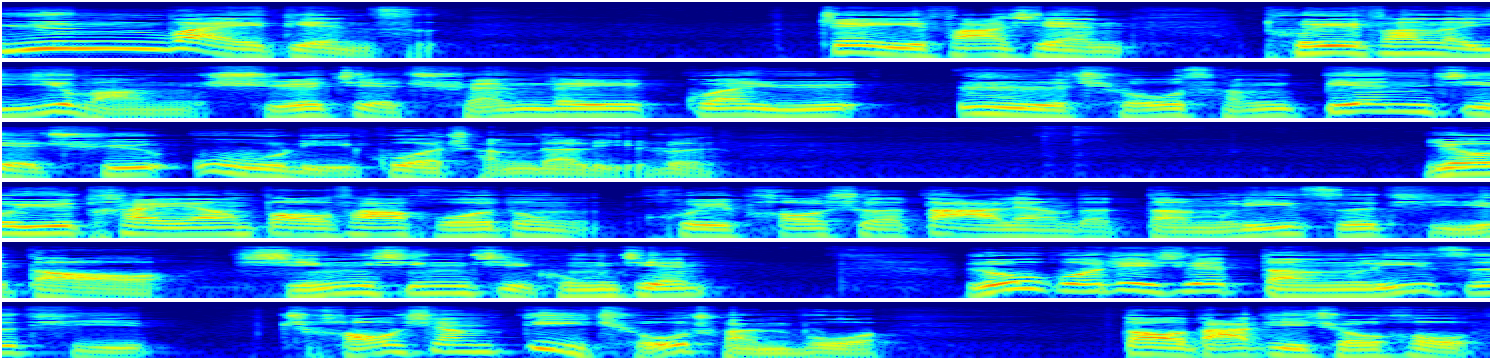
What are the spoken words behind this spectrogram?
晕外电子。这一发现推翻了以往学界权威关于日球层边界区物理过程的理论。由于太阳爆发活动会抛射大量的等离子体到行星际空间，如果这些等离子体朝向地球传播，到达地球后，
